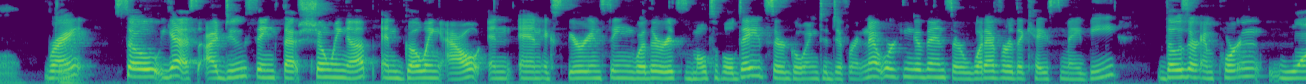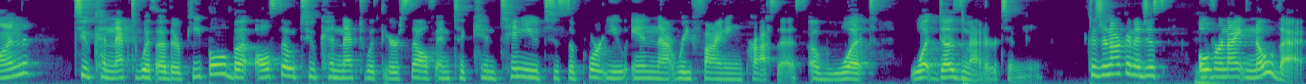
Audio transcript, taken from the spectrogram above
Wow. right? So yes, I do think that showing up and going out and and experiencing whether it's multiple dates or going to different networking events or whatever the case may be, those are important. One to connect with other people, but also to connect with yourself and to continue to support you in that refining process of what what does matter to me. Because you're not going to just overnight know that,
